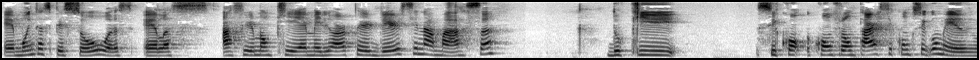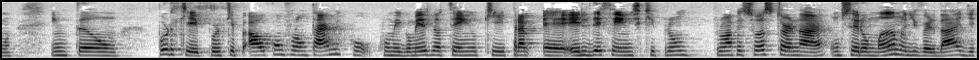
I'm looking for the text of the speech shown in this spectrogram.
é, muitas pessoas elas afirmam que é melhor perder-se na massa do que se co confrontar-se consigo mesmo. Então, por quê? Porque ao confrontar-me co comigo mesmo, eu tenho que. Pra, é, ele defende que para um, uma pessoa se tornar um ser humano de verdade,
